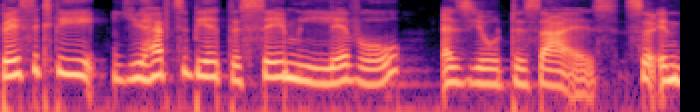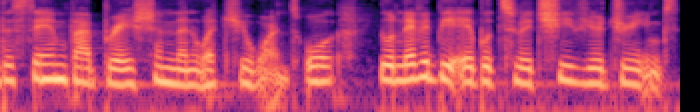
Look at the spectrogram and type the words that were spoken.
Basically, you have to be at the same level as your desires. So, in the same mm-hmm. vibration than what you want, or you'll never be able to achieve your dreams.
